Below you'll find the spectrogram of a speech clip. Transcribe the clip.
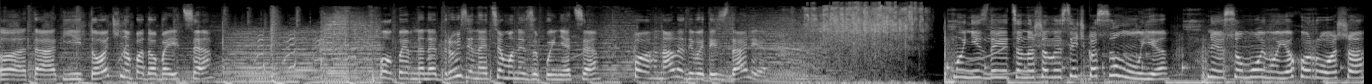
О, так, їй точно подобається. Упевнена, друзі на цьому не зупиняться. Погнали дивитись далі. Мені здається, наша лисичка сумує. Не сумуй, моя хороша.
